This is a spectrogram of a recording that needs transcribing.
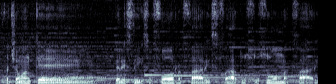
Facciamo anche per esteso for, faris, fatus, sum, fari.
